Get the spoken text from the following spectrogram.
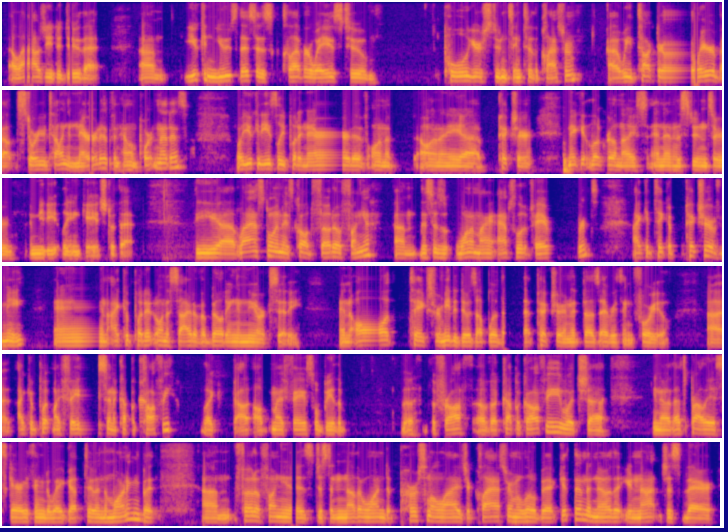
allows you to do that. Um, you can use this as clever ways to pull your students into the classroom. Uh, we talked earlier about storytelling and narrative and how important that is. Well, you could easily put a narrative on a on a uh, picture, make it look real nice, and then the students are immediately engaged with that. The uh, last one is called PhotoFunia. Um, this is one of my absolute favorites. I could take a picture of me and I could put it on the side of a building in New York City. And all it takes for me to do is upload that, that picture and it does everything for you. Uh, I could put my face in a cup of coffee. Like I'll, I'll, my face will be the the the froth of a cup of coffee, which uh, you know that's probably a scary thing to wake up to in the morning. But um, PhotoFunia is just another one to personalize your classroom a little bit, get them to know that you're not just there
